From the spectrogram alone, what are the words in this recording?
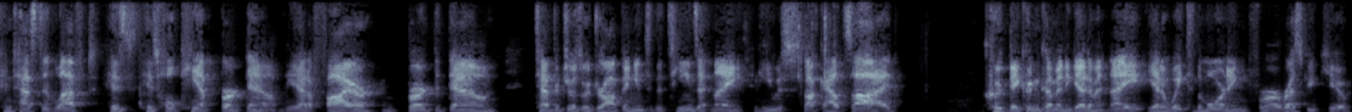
contestant left, his his whole camp burnt down. He had a fire, burnt it down. Temperatures were dropping into the teens at night, and he was stuck outside. Could they couldn't come in and get him at night? He had to wait till the morning for a rescue queue,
